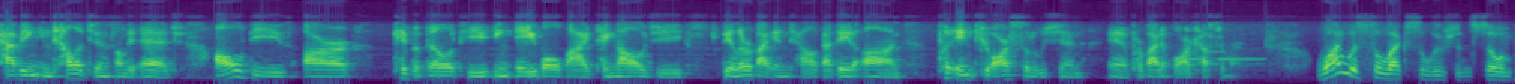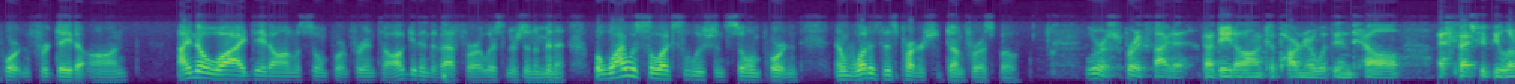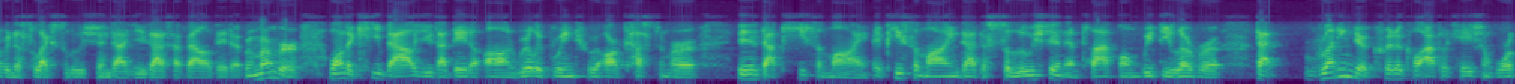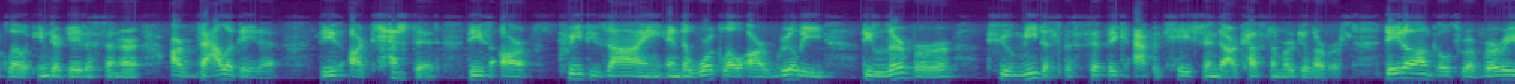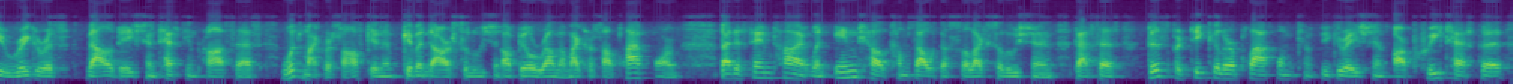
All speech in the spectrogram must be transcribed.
having intelligence on the edge. All these are capability enabled by technology delivered by Intel, that DataON, put into our solution and provided for our customer. Why was Select Solutions so important for DataON? I know why DataON was so important for Intel. I'll get into that for our listeners in a minute. But why was Select Solutions so important, and what has this partnership done for us both? We're super excited that DataON could partner with Intel especially delivering the select solution that you guys have validated. Remember, one of the key value that DataON really bring to our customer is that peace of mind, a peace of mind that the solution and platform we deliver that running their critical application workload in their data center are validated. These are tested. These are pre-designed and the workload are really delivered to meet the specific application that our customer delivers. DataON goes through a very rigorous validation testing process with Microsoft, given, given that our solution are built around the Microsoft platform. But at the same time, when Intel comes out with a select solution that says this particular platform configuration are pre-tested,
